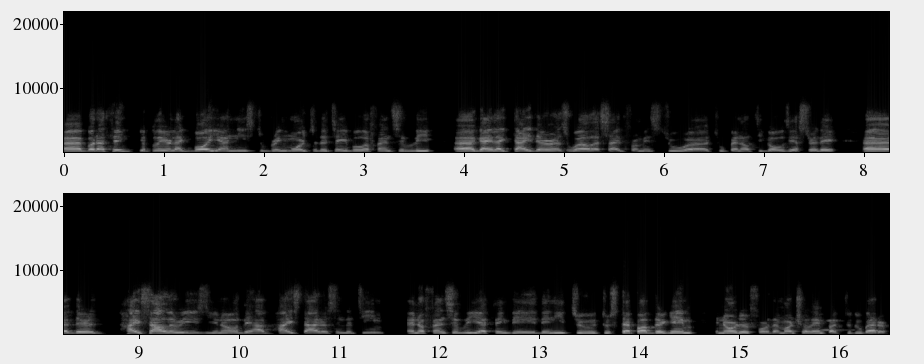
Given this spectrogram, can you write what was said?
Uh, but I think a player like Bojan needs to bring more to the table offensively. Uh, a guy like Taider as well, aside from his two uh, two penalty goals yesterday. Uh, they're high salaries, you know, they have high status in the team, and offensively, I think they they need to to step up their game in order for the Montreal Impact to do better.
